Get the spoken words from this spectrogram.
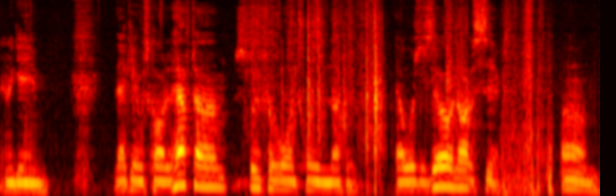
in a game. That game was called at halftime. Springfield won 20 to nothing. That was a 0, not a 6. Um,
